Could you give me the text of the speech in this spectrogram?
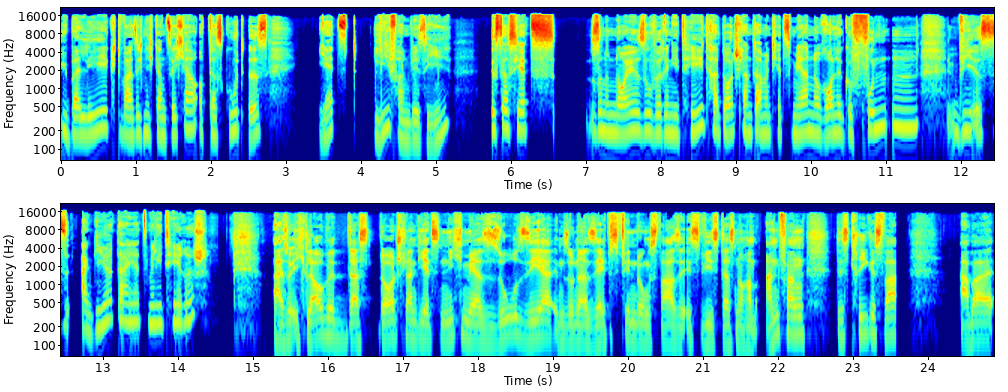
überlegt, war sich nicht ganz sicher, ob das gut ist. Jetzt liefern wir sie. Ist das jetzt so eine neue Souveränität? Hat Deutschland damit jetzt mehr eine Rolle gefunden? Wie es agiert da jetzt militärisch? Also ich glaube, dass Deutschland jetzt nicht mehr so sehr in so einer Selbstfindungsphase ist, wie es das noch am Anfang des Krieges war. Aber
